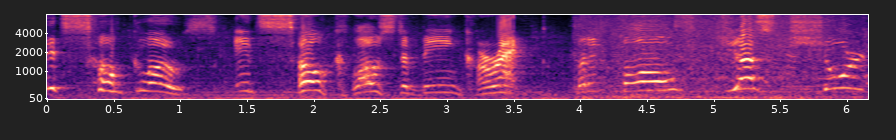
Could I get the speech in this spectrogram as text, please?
It's so close. It's so close to being correct, but it falls just short.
